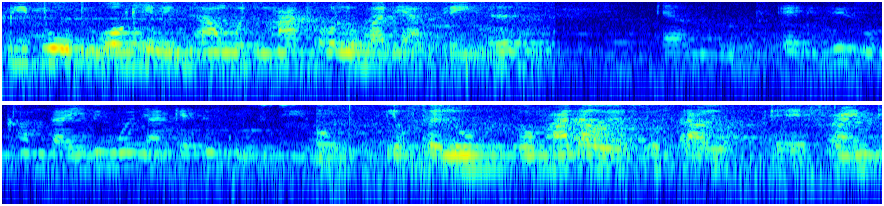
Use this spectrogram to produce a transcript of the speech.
people will be walking in town with masks all over their faces. Um, a disease will come that even when you are getting close to your, your fellow, your mother or your sister or your uh, friend,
